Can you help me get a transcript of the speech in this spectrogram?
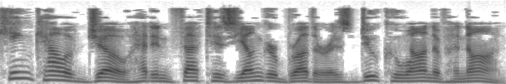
King Cao of Zhou had enfeoffed his younger brother as Duke Huan of Henan.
